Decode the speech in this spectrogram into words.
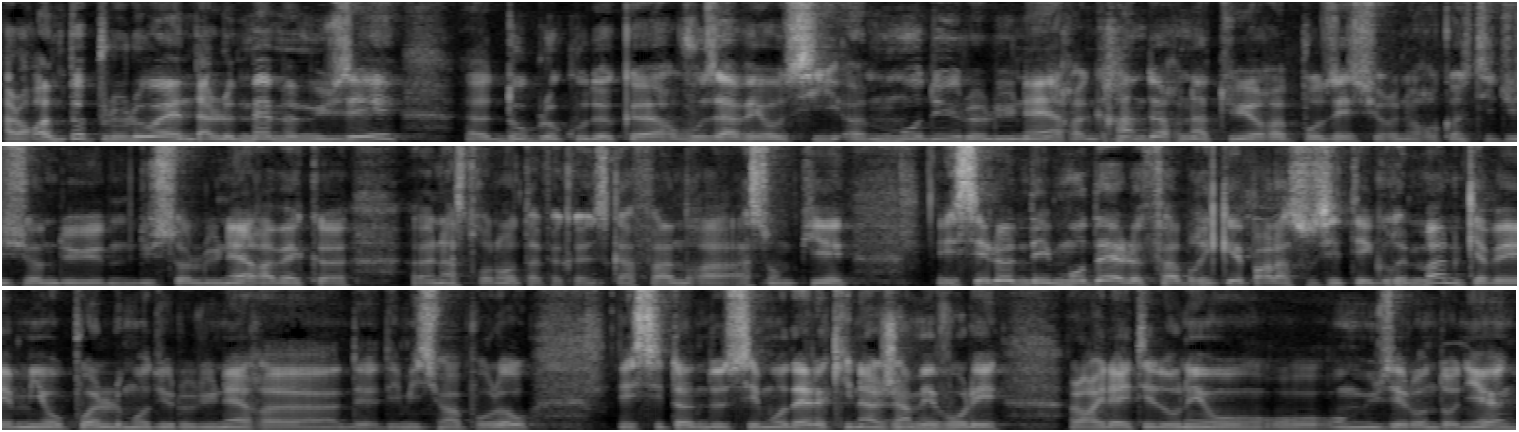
Alors un peu plus loin, dans le même musée, euh, double coup de cœur, vous avez aussi un module lunaire grandeur nature posé sur une reconstitution du, sol lunaire avec euh, un astronaute avec un scaphandre à, son pied. Et c'est l'un des modèles fabriqués par la société Grumman qui avait mis au point le module lunaire euh, des, missions Apollo. Et c'est un de ces modèles qui n'a jamais volé. Alors il a été donné au musée londonien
